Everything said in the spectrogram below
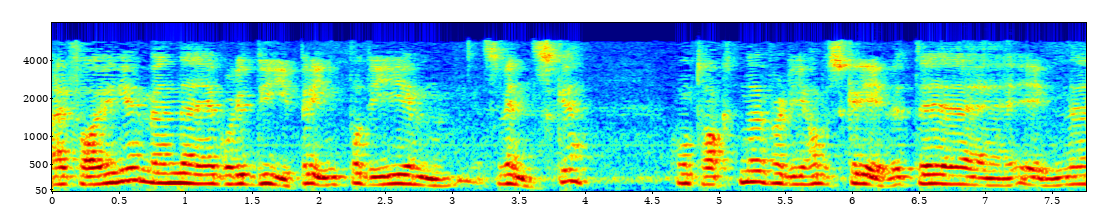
erfaringer. Men jeg går litt dypere inn på de mm, svenske kontaktene, for de har skrevet eh, egne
